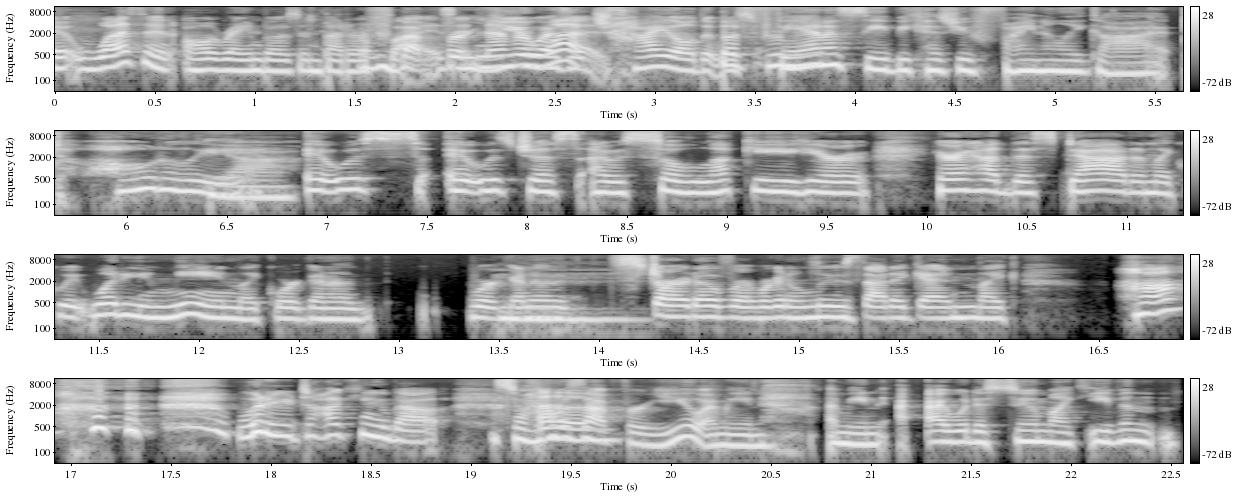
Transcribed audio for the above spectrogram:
It wasn't all rainbows and But butterflies. for it never you was. as a child, it But was for me- fantasy because you finally got totally. Yeah. It was it was just I was so lucky here. Here I had this dad and like, wait, what do you mean? Like we're gonna we're gonna Mm. start over, we're gonna lose that again. Like, huh? what are you talking about? So how was Um, that for you? I mean, I mean, I- I would assume like even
